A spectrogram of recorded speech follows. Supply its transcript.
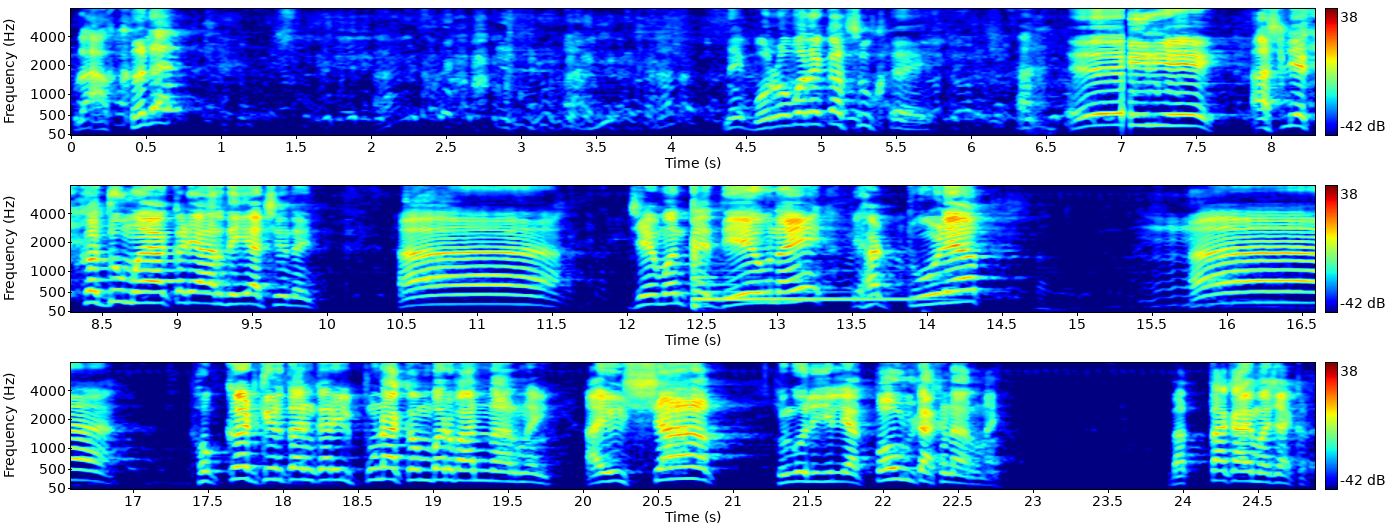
तुला अखल आहे? नाही बरोबर आहे का चूक आहे? ए रे असले कदू मायाकडे अर्धे याचे नाहीत. हा जे म्हणते देव नाही ह्या डोळ्यात हा फुक्कट कीर्तन करील पुन्हा कंबर बांधणार नाही आयुष्यात हिंगोली जिल्ह्यात पाऊल टाकणार नाही. बघता काय माझ्याकडं?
